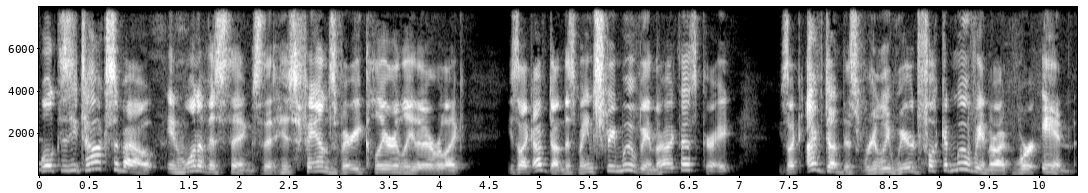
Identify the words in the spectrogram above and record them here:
Well, because he talks about in one of his things that his fans very clearly they were like, he's like, I've done this mainstream movie, and they're like, that's great. He's like, I've done this really weird fucking movie, and they're like, we're in.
